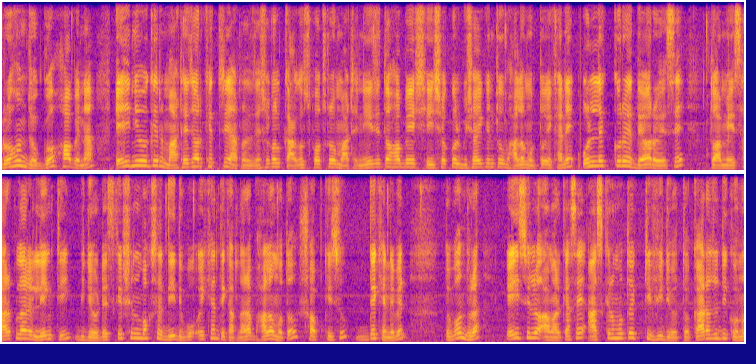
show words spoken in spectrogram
গ্রহণযোগ্য হবে না। এই নিয়োগের মাঠে যাওয়ার ক্ষেত্রে আপনাদের যে সকল কাগজপত্র মাঠে নিয়ে যেতে হবে, সেই সকল বিষয় কিন্তু ভালো মতো এখানে উল্লেখ করে দেওয়া রয়েছে। তো আমি এই সার্কুলারের লিঙ্কটি ভিডিও ডেসক্রিপশন বক্সে দিয়ে দেবো। ওইখান থেকে আপনারা ভালো মতো সব কিছু দেখে নেবেন। তো বন্ধুরা এই ছিল আমার কাছে আজকের মতো একটি ভিডিও। তো কারও যদি কোনো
